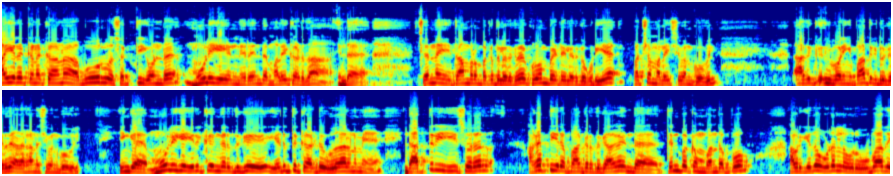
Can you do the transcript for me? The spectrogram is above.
ஆயிரக்கணக்கான அபூர்வ சக்தி கொண்ட மூலிகைகள் நிறைந்த மலைக்காடு தான் இந்த சென்னை தாம்பரம் பக்கத்தில் இருக்கிற குரோம்பேட்டையில் இருக்கக்கூடிய பச்சைமலை சிவன் கோவில். அதுக்கு இப்போ நீங்கள் பார்த்துக்கிட்டு இருக்கிறது அழகான சிவன் கோவில். இங்கே மூலிகை இருக்குங்கிறதுக்கு எடுத்துக்காட்டு உதாரணமே இந்த அத்திரி ஈஸ்வரர் அகத்தியரை பார்க்கறதுக்காக இந்த தென்பக்கம் வந்தப்போ அவருக்கு ஏதோ உடலில் ஒரு உபாதை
